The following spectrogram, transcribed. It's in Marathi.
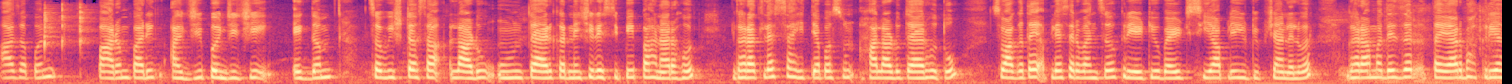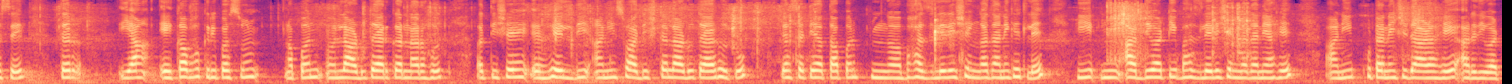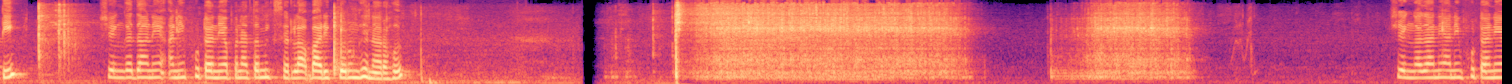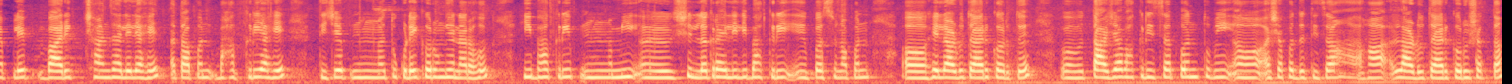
आज आपण पारंपरिक आजी पणजीची एकदम चविष्ट असा लाडू तयार करण्याची रेसिपी पाहणार आहोत. घरातल्याच साहित्यापासून हा लाडू तयार होतो. स्वागत आहे आपल्या सर्वांचं क्रिएटिव्ह बाईट्स या आपल्या यूट्यूब चॅनलवर घरामध्ये जर तयार भाकरी असेल तर या एका भाकरीपासून आपण लाडू तयार करणार आहोत. अतिशय हेल्दी आणि स्वादिष्ट लाडू तयार होतो. त्यासाठी आता आपण भाजलेले शेंगादाणे घेतले ही अर्धी वाटी भाजलेले शेंगादाणे आहेत आणि फुटाण्याची डाळ आहे अर्धी वाटी. शेंगदाणे आणि फुटाणे आपण आता मिक्सरला बारीक करून घेणार आहोत. शेंगादाणे आणि फुटाणे आपले बारीक छान झालेले आहेत. आता आपण भाकरी आहे तिचे तुकडे करून घेणार आहोत. ही भाकरी मी शिल्लक राहिलेली भाकरीपासून आपण हे लाडू तयार करतो आहे ताज्या भाकरीचा पण तुम्ही अशा पद्धतीचा हा लाडू तयार करू शकता.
